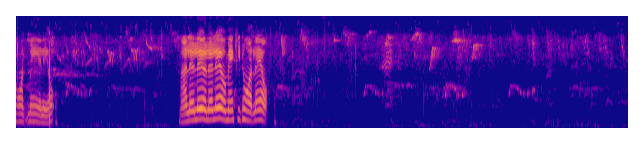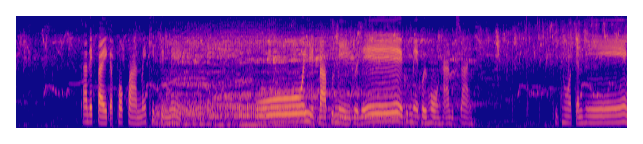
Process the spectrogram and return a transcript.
ฮอดแม่แล้ว มาเร็วเร็วเร็วเร็วแม่คิดฮอดแล้วาได้ไปกับพ่อควานไม่คิดถึงแม่ โอ้ยเหตุบาปคุณเมย์คอยเด้คุณเมย์คอยห่วงหาลูกชายคิดฮอดกันเฮง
